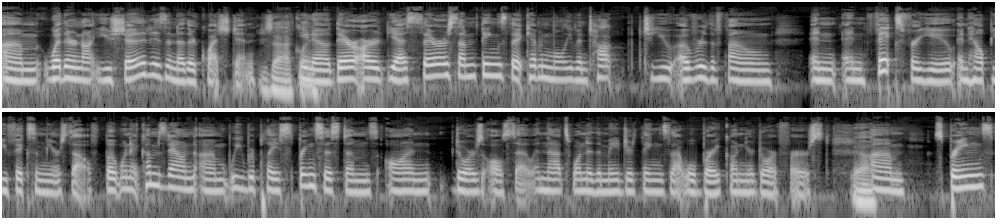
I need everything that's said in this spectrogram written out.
Um, whether or not you should is another question. Exactly. You know, there are yes, there are some things that Kevin will even talk to you over the phone. And and fix for you and help you fix them yourself. But when it comes down, um, we replace spring systems on doors also, and that's one of the major things that will break on your door first. Yeah. Um, springs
